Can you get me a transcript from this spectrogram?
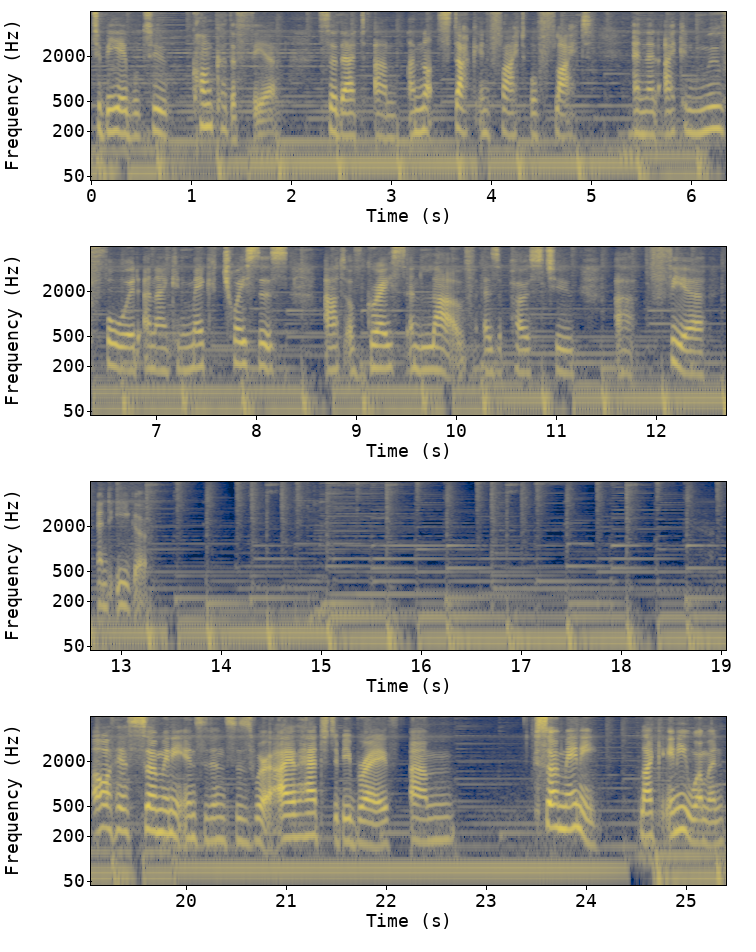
to be able to conquer the fear so that um, I'm not stuck in fight or flight and that I can move forward and I can make choices out of grace and love as opposed to uh, fear and ego. Oh, there's so many incidences where I have had to be brave. Um, so many, like any woman.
